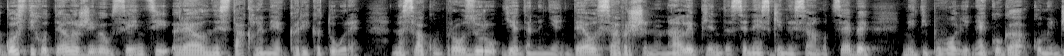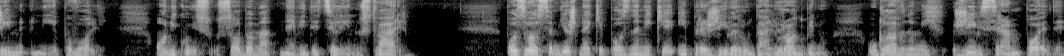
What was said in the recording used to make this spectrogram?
Gosti hotela žive u senci realne staklene karikature. Na svakom prozoru jedan njen deo savršeno nalepljen da se ne skine sam od sebe, niti po volji nekoga kome džin nije po volji. Oni koji su u sobama ne vide celinu stvari. Pozvao sam još neke poznanike i preživelu dalju rodbinu. Uglavnom ih živ sram pojede.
